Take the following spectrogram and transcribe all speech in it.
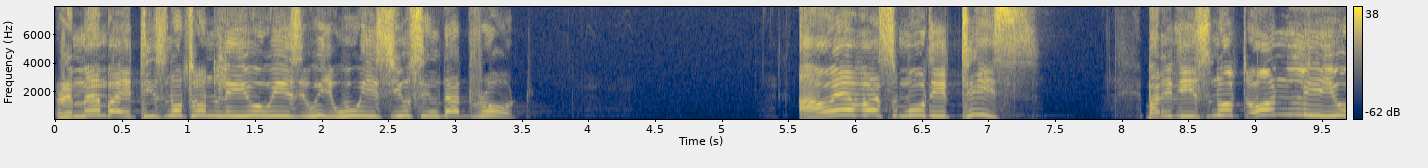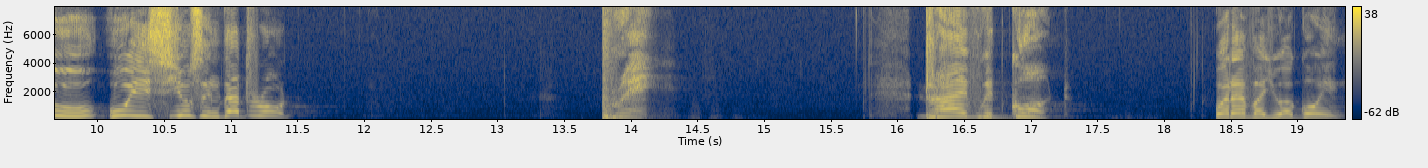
Remember, it is not only you who is, who is using that road. However smooth it is, but it is not only you who is using that road. Pray. Drive with God wherever you are going.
